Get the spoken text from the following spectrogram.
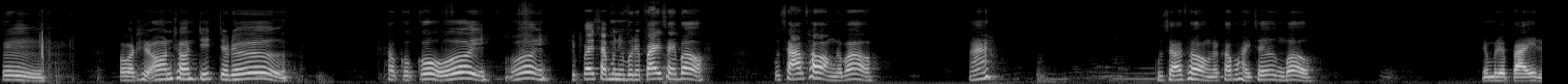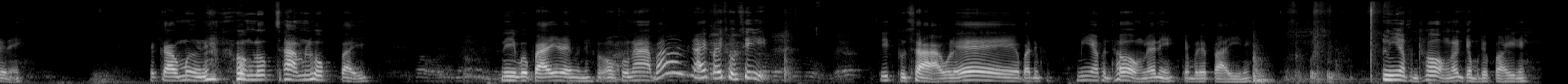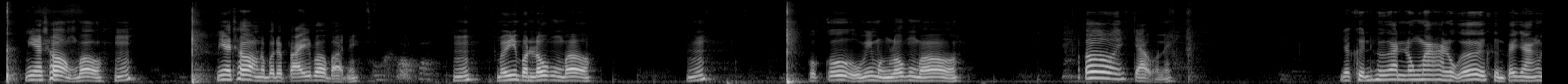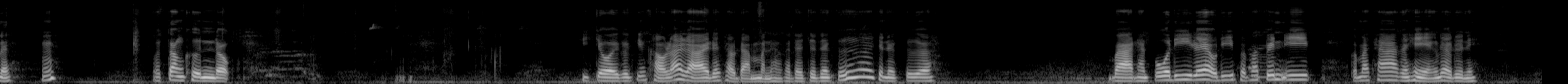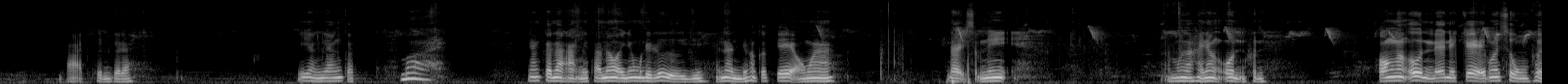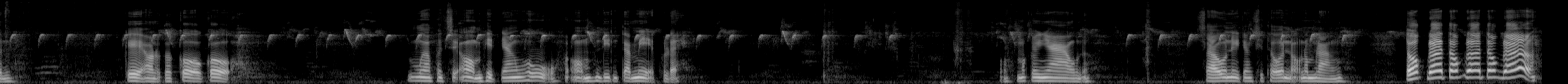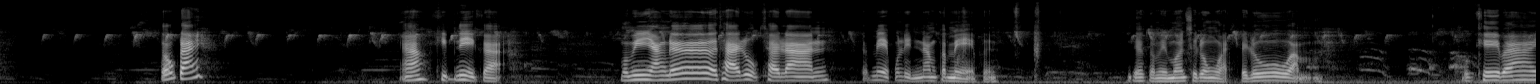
เออเพราะว่าที่อ้อนช้อนจิตจ้าเด้อเท่าโกโก้เอ้ยเอ้ยสิไปซามื้อนี้บ่ได้ไปใส่บ่ผู้สาวท้องเด้อบ่าฮะผู้สาวท้องแล้วเขาบ่ให้เชิงบ่ยังบ่ได้ไปเลยนี่ แต่เก้ามือนี่ลงลบสามลบไป นี่บ่ไปเลยมันออกตรงหน้าบ้าไงไปถูกที่ ติดผู้สาวแล้วบัดนี้เมียเพิ่นท้องแล้วนี่จังบ่ได้ไปนี่เมียเพิ่นท้องแล้วจังบ่ได้ไปนี่เมียท้องบ่หึเมียท้องแล้วบ่ได้ไปบ่บัดนี้หึบ่มีบอนลงบ่หึโกโก้มีมองลงบ่เอ้ยเจ้านี่อย่าขึ้นเฮือนลงมาลูกเอ้ยขึ้นไปยังเลย บ่ต้องขึ้นดอกขี้จอยก็กินข้าวหลายๆได้อแถวดำมันนะก็ได้จะได้เกลือจะได้เกลือ บาดหันปัวดีแล้วดีพิ่นมาเป็นอีก ก็มาท่าก็แหงแล้วด้วยนี่บาดขึ้นก็ได้นี่ยังยังกับบ้ายยังกระนางในเท่าน้อยยังไม่ได้เลยอยู่อันนั่นเดี๋ยวก็แกะออกมา ได้สำนี้เมื่อให้นางอ้นเพิ่นของนางอ้นได้ในแกะเมื่อส่งเพิ่น แกะเอาแล้วก็ก่อก็เมื่อเพิ่นสิอ้อมเห็ดยังผู้อ้อมดินตาเมฆผู้นแหละมันก็ยาวเนอะเสานี่จังสิทนออกน้ำหลัง ตกเด้อตกเด้อตกเด้อตกได้เอาคลิปนี้กะบ่มีหยังเด้อถ่ายลูกถ่ายลานตาเมฆมาหลินนำกับแม่เพิ่นเดี๋ยวกับแม่มอนสิลงวัดไปร่วมโอเคบาย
